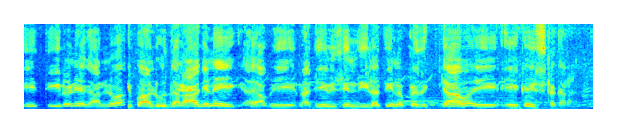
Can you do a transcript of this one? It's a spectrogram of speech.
ඒ තීරණය ගන්නවා. මේ පාඩුව දරාගෙන ඒ අපි රජය විසින් දීලා තියෙන ප්‍රතිඥාව ඒක ඉෂ්ට කරන්න.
